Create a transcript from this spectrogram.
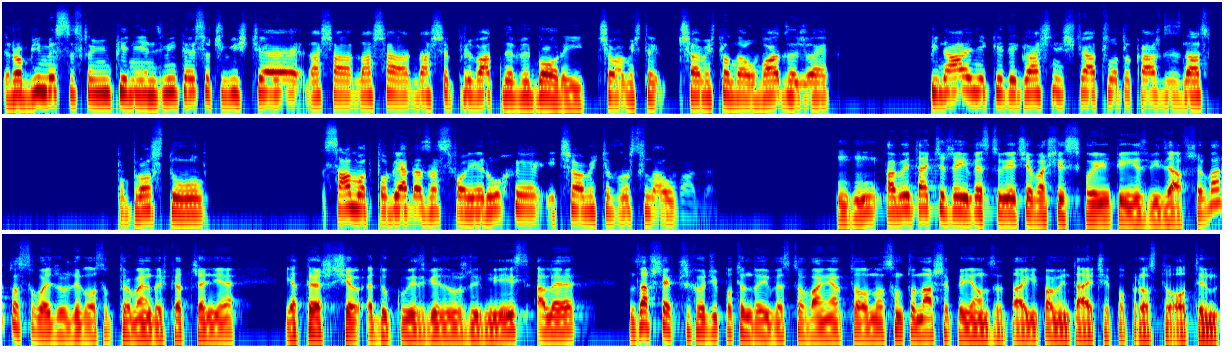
robimy ze swoimi pieniędzmi, to jest oczywiście nasza, nasza, nasze prywatne wybory i trzeba mieć, te, trzeba mieć to na uwadze, że finalnie, kiedy gaśnie światło, to każdy z nas po prostu sam odpowiada za swoje ruchy i trzeba mieć to po prostu na uwadze. Mhm. Pamiętajcie, że inwestujecie właśnie swoimi pieniędzmi zawsze. Warto słuchać różnych osób, które mają doświadczenie. Ja też się edukuję z wielu różnych miejsc, ale zawsze jak przychodzi potem do inwestowania, to no, są to nasze pieniądze, tak? I pamiętajcie po prostu o tym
